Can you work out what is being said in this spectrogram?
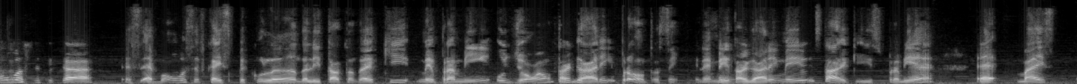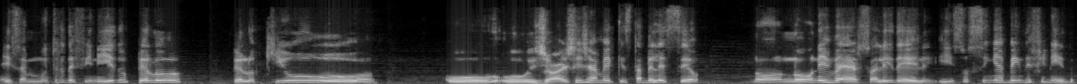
bom você ficar. É é bom você ficar especulando ali e tal. Tanto é que, meu, pra mim, o John é um Targaryen e pronto, assim. Ele é meio Sim. Targaryen, meio Stark. Isso pra mim é. é mas isso é muito definido pelo, pelo que o, o, o Jorge já meio que estabeleceu no, no universo ali dele. Isso sim é bem definido.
